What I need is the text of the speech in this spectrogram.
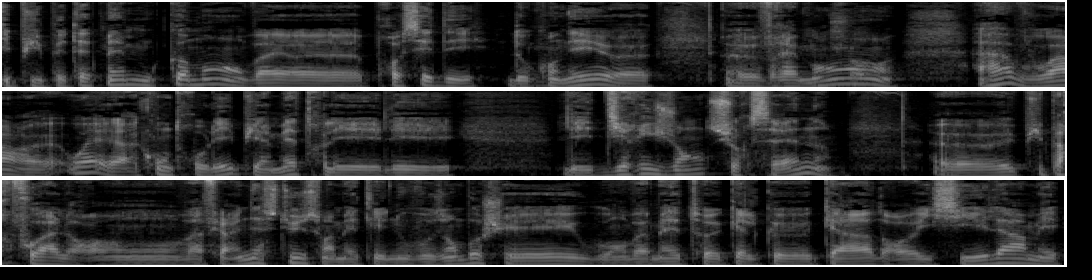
et puis peut-être même comment on va procéder. Donc on est euh, euh, vraiment à voir, ouais, à contrôler, puis à mettre les, les, les dirigeants sur scène. Et puis parfois, alors on va faire une astuce, on va mettre les nouveaux embauchés ou on va mettre quelques cadres ici et là, mais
